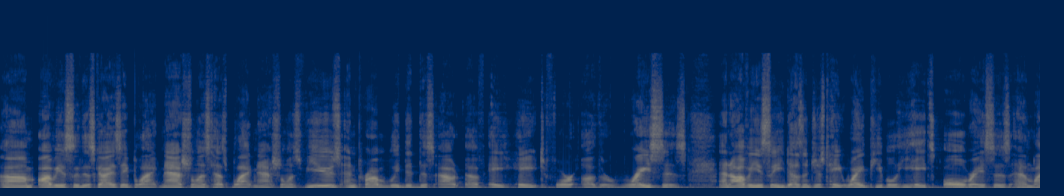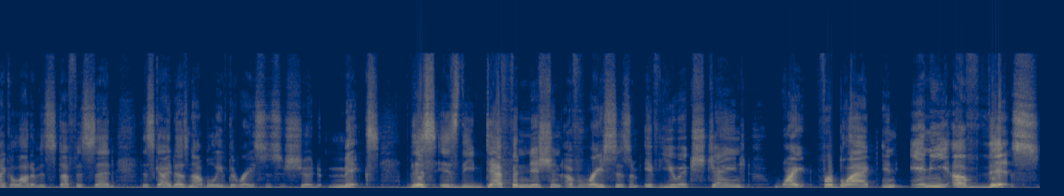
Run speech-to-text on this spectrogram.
Um, obviously, this guy is a black nationalist, has black nationalist views, and probably did this out of a hate for other races. And obviously, he doesn't just hate white people, he hates all races. And like a lot of his stuff is said, this guy does not believe the races should mix. This is the definition of racism. If you exchanged white for black in any of this,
